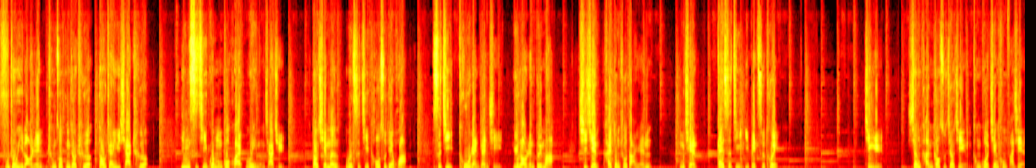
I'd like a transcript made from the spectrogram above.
福州一老人乘坐公交车到站欲下车，因司机关门过快未能下去，到前门问司机投诉电话，司机突然站起与老人对骂，期间还动手打人。目前，该司机已被辞退。近日，湘潭高速交警通过监控发现，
